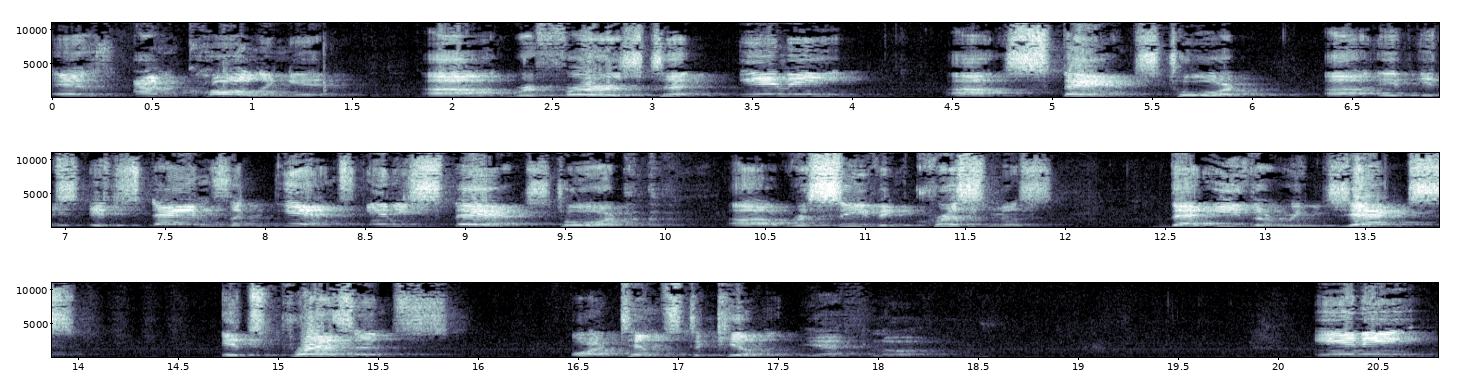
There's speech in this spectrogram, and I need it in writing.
as I'm calling it, uh, refers to any uh, stance toward, uh, it, it's, it stands against any stance toward uh, receiving Christmas that either rejects its presence or attempts to kill it Yes, Lord. any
